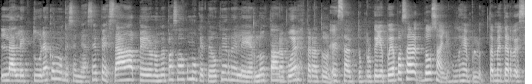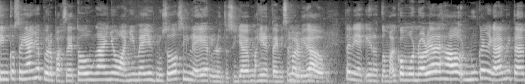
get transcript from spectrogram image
la lectura como que se me hace pesada, pero no me ha pasado como que tengo que releerlo tanto para poder estar a tono. Exacto, porque yo podía pasar dos años, un ejemplo. Me tardé cinco o seis años, pero pasé todo un año, año y medio, incluso dos sin leerlo. Entonces ya imagínate, a mí se me ha olvidado. Tenía que retomar. Como no había dejado nunca llegar a la mitad,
